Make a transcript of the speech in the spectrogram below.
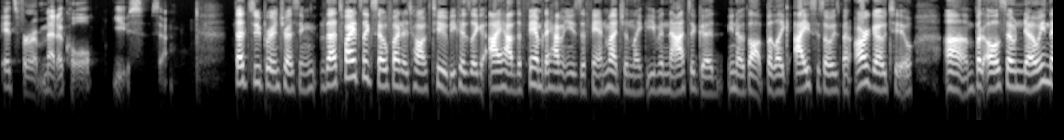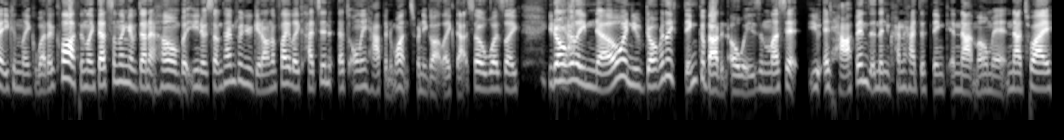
it's for medical use. So that's super interesting. That's why it's like so fun to talk too, because like I have the fan, but I haven't used the fan much, and like even that's a good you know thought. But like ice has always been our go to, um, but also knowing that you can like wet a cloth and like that's something I've done at home. But you know sometimes when you get on a flight, like Hudson, that's only happened once when he got like that. So it was like you don't yeah. really know and you don't really think about it always unless it you it happens, and then you kind of had to think in that moment, and that's why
